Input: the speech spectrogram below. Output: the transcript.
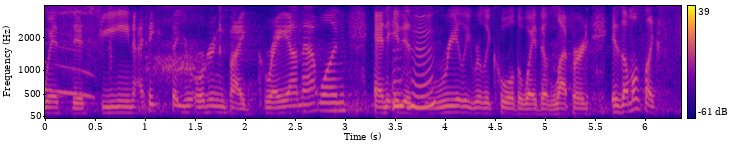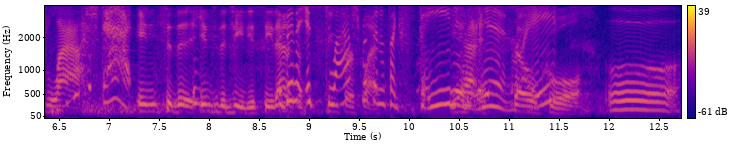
with this jean. I think that you're ordering by gray on that one, and it is Mm-hmm. really, really cool the way the leopard is almost like slashed into the into the jean. You see that? But then It's it's super flashed, but then it's like faded yeah, in, it's so right? cool. Ooh.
